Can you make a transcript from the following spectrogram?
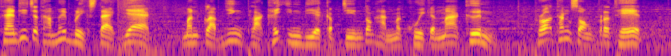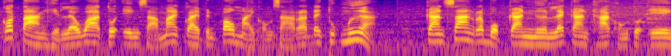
แทนที่จะทำให้บริกส์แตกแยก มันกลับยิ่งผลักให้อินเดียกับจีนต้องหันมาคุยกันมากขึ้น เพราะทั้งสองประเทศก็ต่างเห็นแล้วว่าตัวเองสามารถกลายเป็นเป้าหมายของสหรัฐได้ทุกเมื่อ การสร้างระบบการเงินและการค้าของตัวเอง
